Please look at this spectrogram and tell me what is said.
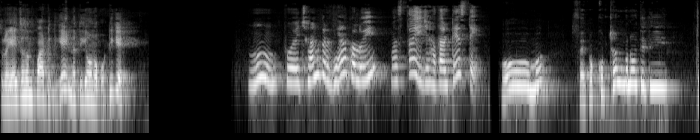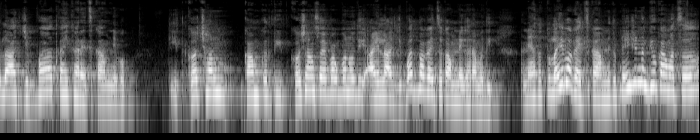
तुला यायचं असेल पार्टीत घे ना ती घेऊ नको. ठीक आहे? हम्म पोहे छान करते हा कलोई. मस्त हिच्या हाताला टेस्ट आहे. हो मग? स्वयंपाक खूप छान बनवते ती. तुला अजिबात काही करायचं काम नाही बघ. ती इतकं छान काम करते इतकं छान स्वयंपाक बनवते. आईला अजिबात बघायचं काम नाही घरामध्ये. आणि आता तुलाही बघायचं काम नाही. तू टेन्शन न घेऊ कामाचं.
